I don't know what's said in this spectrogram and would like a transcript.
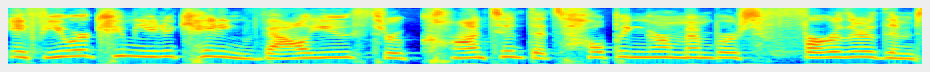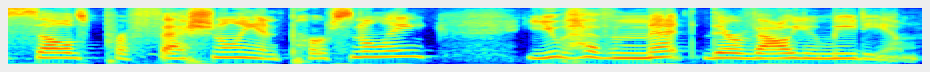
If you are communicating value through content that's helping your members further themselves professionally and personally, you have met their value medium.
